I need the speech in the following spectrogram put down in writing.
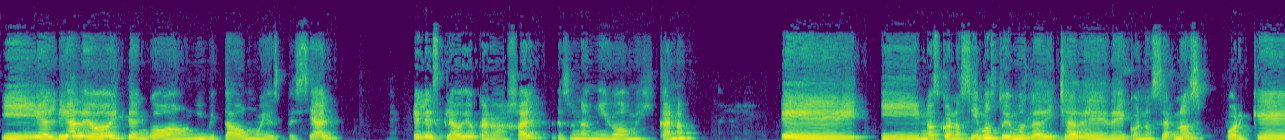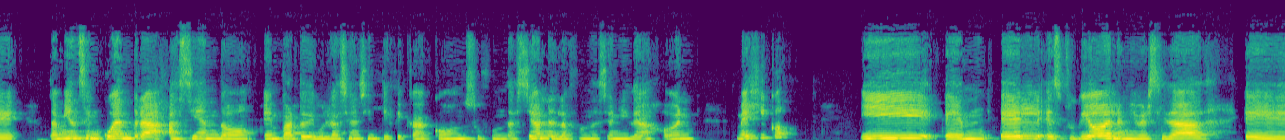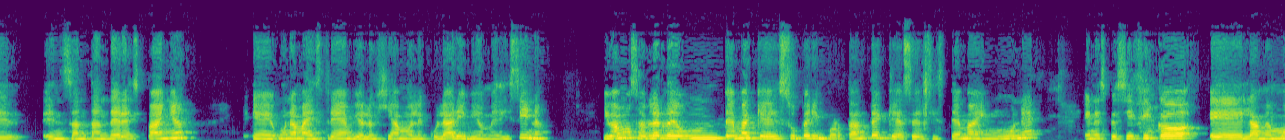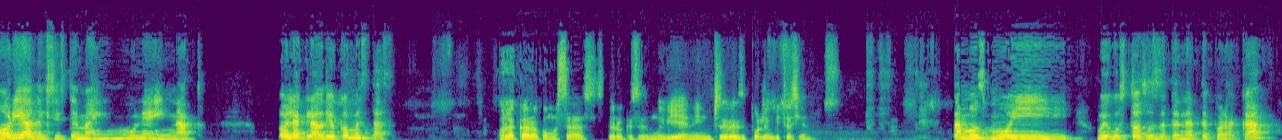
y el día de hoy tengo a un invitado muy especial. Él es Claudio Carvajal, es un amigo mexicano eh, y nos conocimos, tuvimos la dicha de, de conocernos porque también se encuentra haciendo en parte divulgación científica con su fundación, es la Fundación Idea Joven México. Y em, él estudió en la Universidad eh, en Santander, España, eh, una maestría en biología molecular y biomedicina. Y vamos a hablar de un tema que es súper importante, que es el sistema inmune, en específico eh, la memoria del sistema inmune innato. Hola Claudio, ¿cómo estás? Hola, Caro, ¿cómo estás? Espero que estés muy bien y muchas gracias por la invitación. Estamos muy, muy gustosos de tenerte por acá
